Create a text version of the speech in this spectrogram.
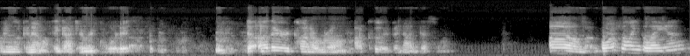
I'm looking. I don't think I can record it. The other kind of room, I could, but not this one. Um, Bartholin glands.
